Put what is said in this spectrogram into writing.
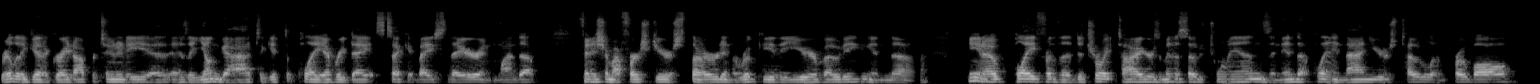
really get a great opportunity as, as, a young guy to get to play every day at second base there and wind up finishing my first year as third in the Rookie of the Year voting. And uh, you know, play for the Detroit Tigers, Minnesota Twins, and end up playing nine years total in pro ball.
